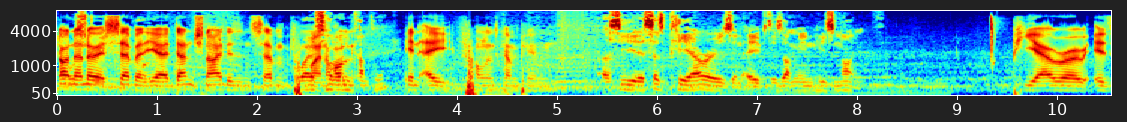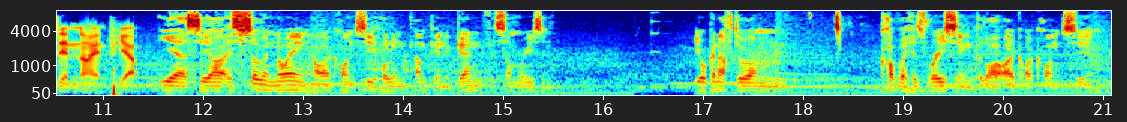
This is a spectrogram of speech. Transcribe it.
Oh no no it's screen. seven yeah Dan Schneider's in seventh Where's Holland Holland Campion? in eighth Holland's Campion Uh, see, it says Piero is in eighth. Does that mean he's ninth? Piero is in ninth yeah Yeah. See, uh, it's so annoying how I can't see Holland Campion again for some reason. You're gonna have to um cover his racing because I, I I can't see him.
